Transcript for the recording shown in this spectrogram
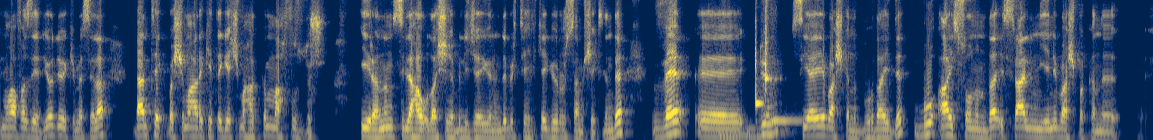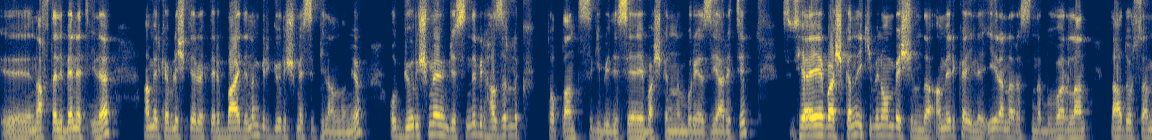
muhafaza ediyor. Diyor ki mesela ben tek başıma harekete geçme hakkım mahfuzdur. İran'ın silaha ulaşabileceği yönünde bir tehlike görürsem şeklinde. Ve e, dün CIA Başkanı buradaydı. Bu ay sonunda İsrail'in yeni başbakanı e, Naftali Bennett ile Amerika Birleşik Devletleri Biden'ın bir görüşmesi planlanıyor. O görüşme öncesinde bir hazırlık toplantısı gibiydi CIA Başkanı'nın buraya ziyareti. CIA Başkanı 2015 yılında Amerika ile İran arasında bu varılan, daha doğrusu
